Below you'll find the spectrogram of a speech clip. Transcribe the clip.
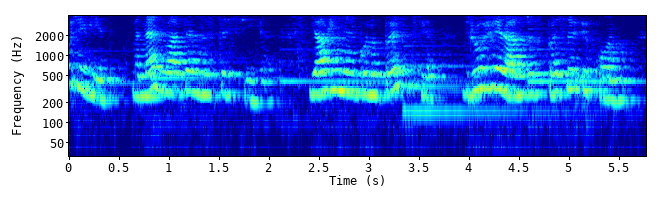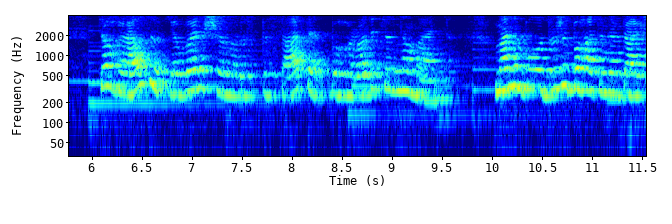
Привіт! Мене звати Анастасія. Я вже на іконописстві другий раз розписую ікону. Цього разу я вирішила розписати Богородицю знамення. У мене було дуже багато невдач,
